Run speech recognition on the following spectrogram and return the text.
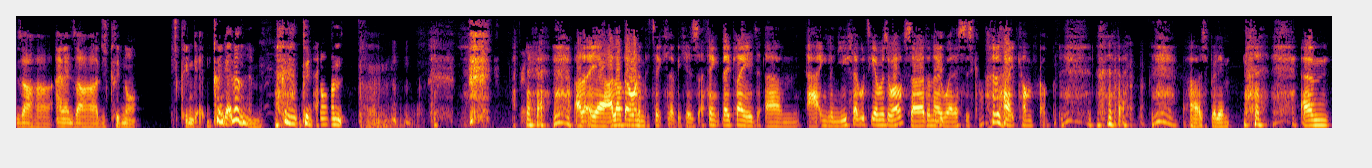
Zaha, and then Zaha just could not, just couldn't get, couldn't get another them. Couldn't, could not. Un- Brilliant. I, yeah, I love that one in particular because I think they played um, at England youth level together as well. So I don't know where this has come, like come from. oh, it's brilliant. um,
